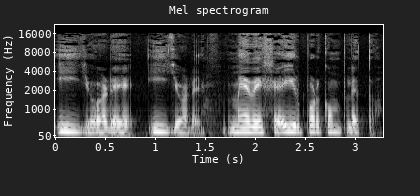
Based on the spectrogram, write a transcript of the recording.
y lloré y lloré. Me dejé ir por completo.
